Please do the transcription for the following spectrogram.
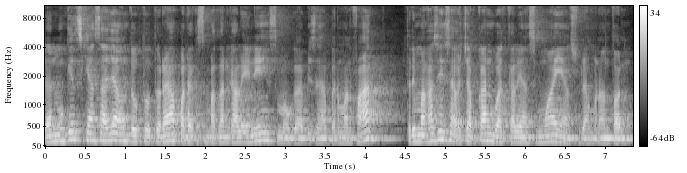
Dan mungkin sekian saja untuk tutorial pada kesempatan kali ini semoga bisa bermanfaat. Terima kasih saya ucapkan buat kalian semua yang sudah menonton.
